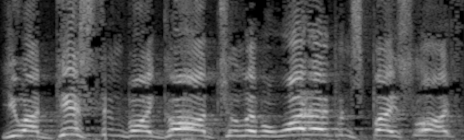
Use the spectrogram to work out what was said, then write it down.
You are destined by God to live a wide open space life.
